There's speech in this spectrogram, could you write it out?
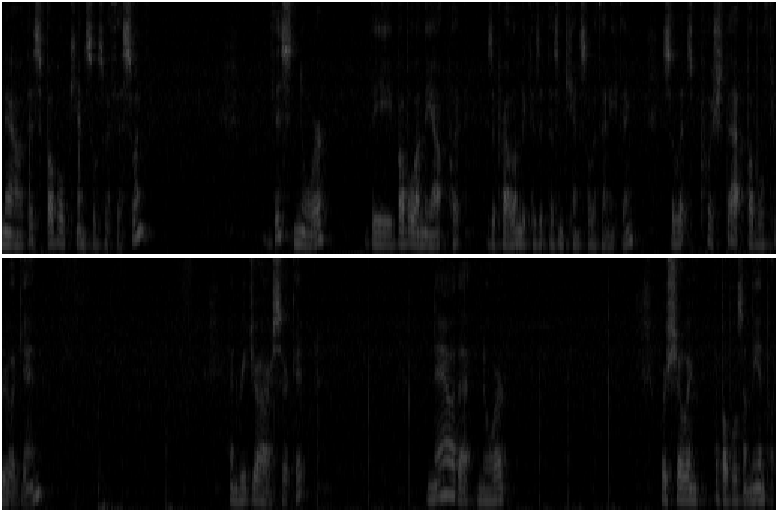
Now this bubble cancels with this one. This NOR, the bubble on the output, is a problem because it doesn't cancel with anything. So let's push that bubble through again and redraw our circuit. Now that NOR, we're showing the bubbles on the input.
